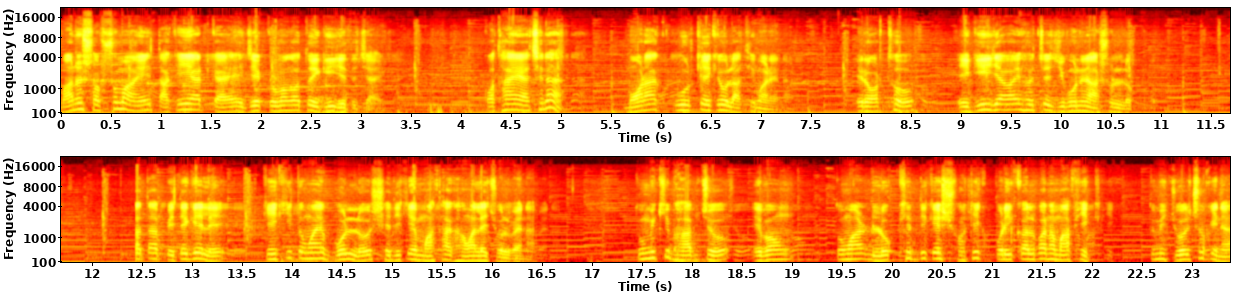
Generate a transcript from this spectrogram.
মানুষ সবসময় তাকেই আটকায় যে ক্রমাগত এগিয়ে যেতে চায়। কথায় আছে না? মরা কুকুরকে কেউ লাথি মারে না। এর অর্থ, এগিয়ে যাওয়াই হচ্ছে জীবনের আসল লক্ষ্য। তা পেতে গেলে কে কি তোমায় বলল সেদিকে মাথা ঘামালে চলবে না। তুমি কি ভাবছ এবং তোমার লক্ষ্যের দিকে সঠিক পরিকল্পনা মাফিক তুমি চলছো কিনা,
